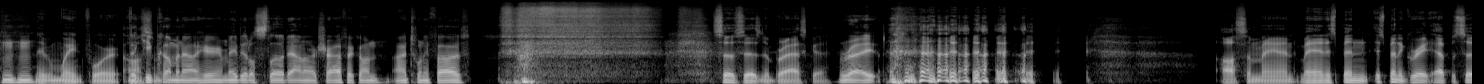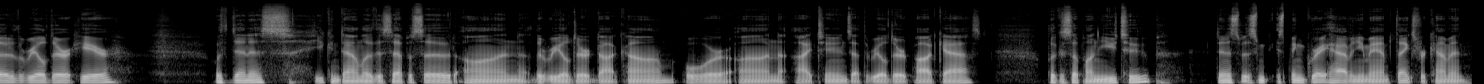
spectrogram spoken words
Mhm. They've been waiting for it. They keep coming out here. Maybe it'll slow down our traffic on I twenty five. So says Nebraska. Right. Awesome, man. Man, it's been it's been a great episode of the Real Dirt here with Dennis. You can download this episode on therealdirt.com or on iTunes at the Real Dirt Podcast. Look us up on YouTube. Dennis, it's, been great having you, man. Thanks for coming.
